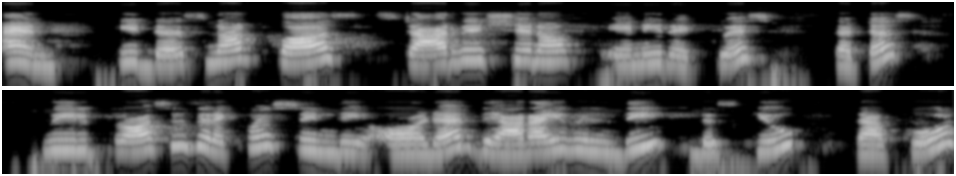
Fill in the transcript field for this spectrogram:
and it does not cause starvation of any request. That is, we'll process the request in the order they arrive in the disk queue. Therefore,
